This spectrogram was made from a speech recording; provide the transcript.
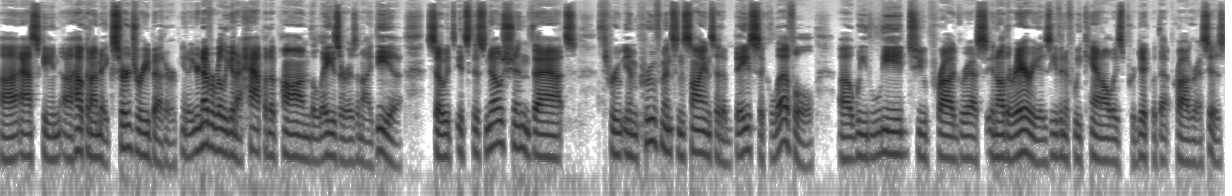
uh, asking, uh, how can I make surgery better? You know, you're never really going to happen upon the laser as an idea. So it's, it's this notion that through improvements in science at a basic level, uh, we lead to progress in other areas, even if we can't always predict what that progress is.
